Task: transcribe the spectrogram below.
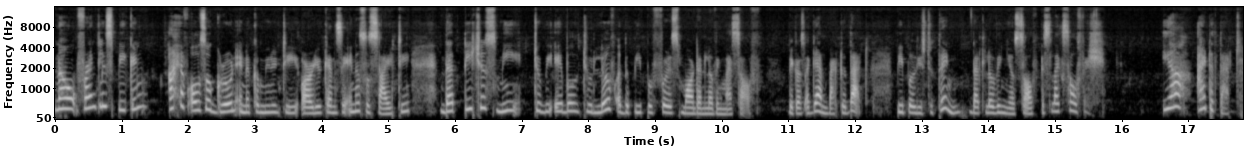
Now, frankly speaking, I have also grown in a community, or you can say in a society, that teaches me to be able to love other people first more than loving myself. Because again, back to that, people used to think that loving yourself is like selfish. Yeah, I did that.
